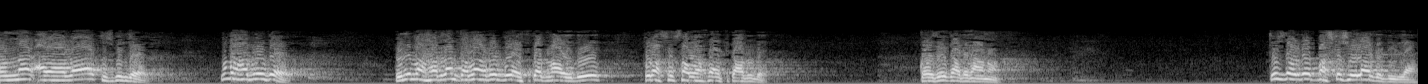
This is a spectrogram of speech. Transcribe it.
Ondan əlavə düzgün deyil. Bu vahablidir. Bunu vahabdan qabaqdır, bu etiqad var idi. Bu Rasul sallallahu etiqadıdır. Qoyduğu qayda qanun. Düzdür, orada başqa şeylər də deyirlər.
